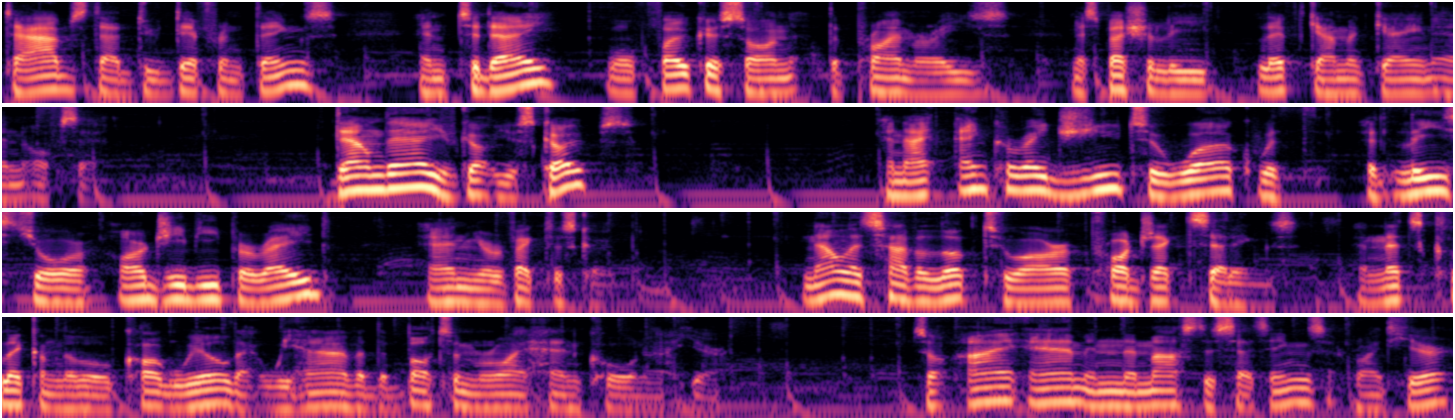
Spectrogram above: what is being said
tabs that do different things. And today we'll focus on the primaries, and especially lift, gamma, gain, and offset. Down there you've got your scopes, and I encourage you to work with at least your RGB parade and your vector scope. Now let's have a look to our project settings, and let's click on the little cogwheel that we have at the bottom right hand corner here. So I am in the master settings right here.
